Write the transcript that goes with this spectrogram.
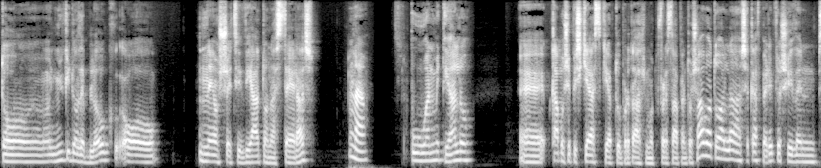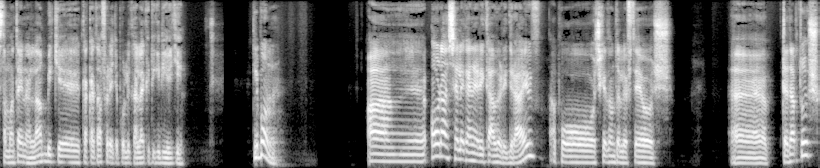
το New Kid on the Block, ο νέος διάτων αστέρας. Ναι. Που αν μη τι άλλο ε, Κάπως επισκιάστηκε από το πρωτάθλημα του Verstappen το Σάββατο, αλλά σε κάθε περίπτωση δεν σταματάει να λάμπει και τα κατάφερε και πολύ καλά και την Κυριακή. Λοιπόν, α, ο Ράσελ έκανε recovery drive από σχεδόν τελευταίος ε, τέταρτος.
